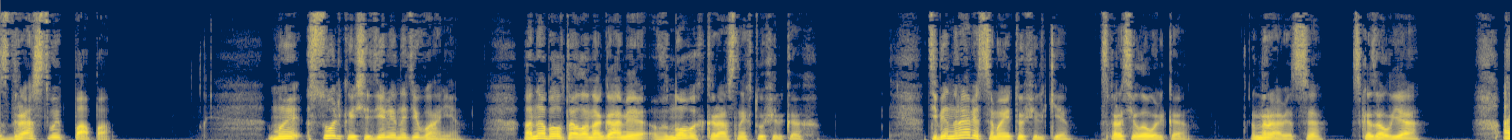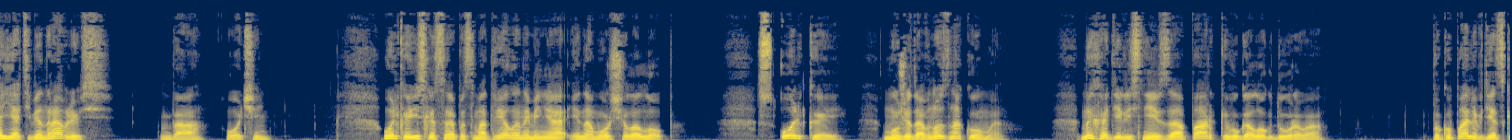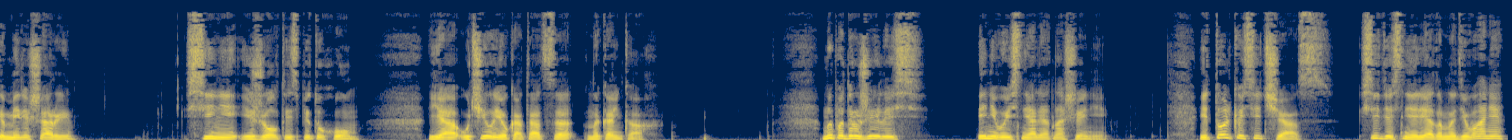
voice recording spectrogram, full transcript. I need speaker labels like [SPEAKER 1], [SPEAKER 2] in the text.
[SPEAKER 1] «Здравствуй, папа». Мы с Олькой сидели на диване. Она болтала ногами в новых красных туфельках. «Тебе нравятся мои туфельки?» — спросила Олька. «Нравятся», — сказал я. «А я тебе нравлюсь?» «Да, очень». Олька искоса посмотрела на меня и наморщила лоб. «С Олькой мы уже давно знакомы. Мы ходили с ней в зоопарк и в уголок Дурова. Покупали в детском мире шары. Синий и желтый с петухом. Я учил ее кататься на коньках. Мы подружились и не выясняли отношений. И только сейчас, сидя с ней рядом на диване,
